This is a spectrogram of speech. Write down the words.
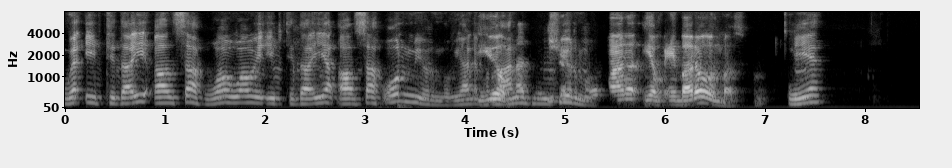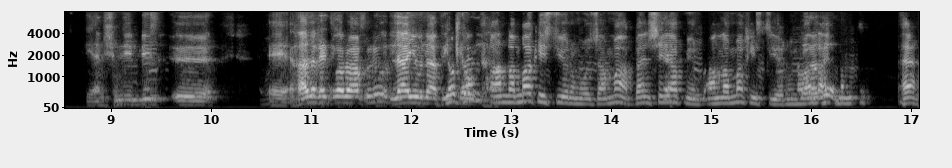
ve iptidai alsak vav vav ve iptidaiye alsak olmuyor mu? Yani Yok. mana değişiyor mu? Mana yok ibare olmaz. Niye? Yani şimdi biz e, e, hada itibar aklı la yunafi Yok ben anlamak istiyorum hocam ha. Ben şey yapmıyorum. Anlamak istiyorum. Vallahi he.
